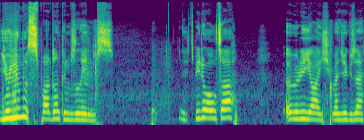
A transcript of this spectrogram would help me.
yayımız. Pardon kırmızılı elimiz. Evet biri olta. Öbürü yay. Bence güzel.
